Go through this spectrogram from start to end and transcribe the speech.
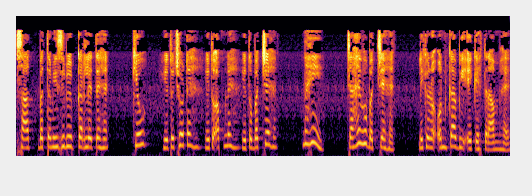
ساتھ بدتمیزی بھی کر لیتے ہیں۔ کیوں؟ یہ تو چھوٹے ہیں، یہ تو اپنے ہیں، یہ تو بچے ہیں۔ نہیں، چاہے وہ بچے ہیں، لیکن ان کا بھی ایک احترام ہے،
